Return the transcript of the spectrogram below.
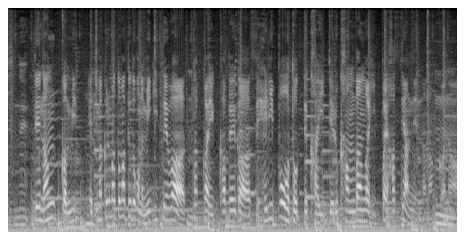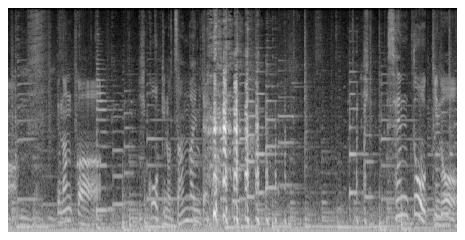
すね。でなんかみ、えっと、今車止まってるところの右手はん。高い壁があってヘリポートって書いてる看板がいっぱい貼ってあんねんななんかな、でなんか飛行機の残骸みたいな。戦闘機の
